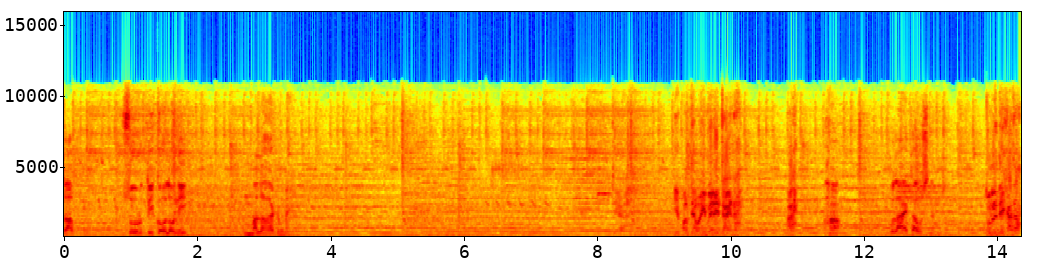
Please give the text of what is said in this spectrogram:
साहब सुरती कॉलोनी मलाहट में। ये पंते वहीं पे रहता है ना? हैं? हाँ बुलाया था उसने मुझे। तूने देखा था?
